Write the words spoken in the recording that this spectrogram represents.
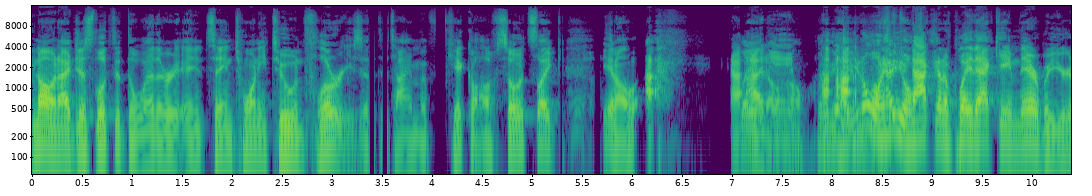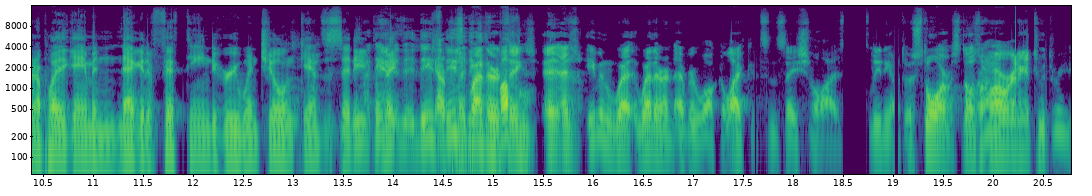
No, and I just looked at the weather and it's saying 22 and flurries at the time of kickoff. So it's like, you know, I, I, I don't game. know. I- you know in what? How you're not going to play that game there, but you're going to play a game in negative 15 degree wind chill in Kansas City. I think right? these these the game in weather Buffalo. things, as even weather in every walk of life, gets sensationalized leading up to a storm, snowstorm. Oh, we're gonna get two, three,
